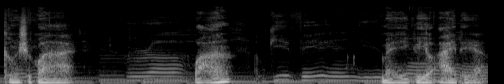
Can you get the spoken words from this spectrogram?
更是关爱。晚安，每一个有爱的人。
